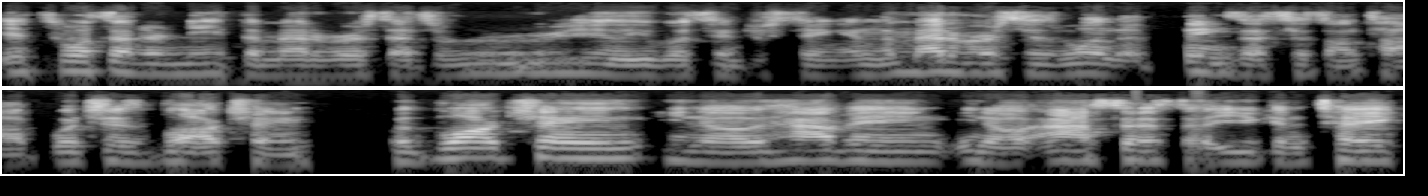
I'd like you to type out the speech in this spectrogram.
it's what's underneath the metaverse that's really what's interesting. And the metaverse is one of the things that sits on top, which is blockchain with blockchain, you know, having, you know, assets that you can take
